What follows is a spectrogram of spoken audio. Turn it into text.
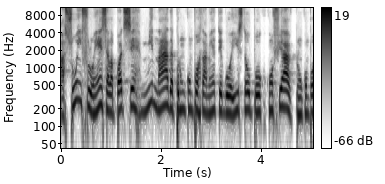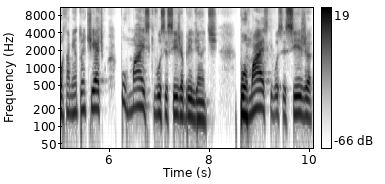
A sua influência ela pode ser minada por um comportamento egoísta ou pouco confiável, por um comportamento antiético, por mais que você seja brilhante, por mais que você seja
